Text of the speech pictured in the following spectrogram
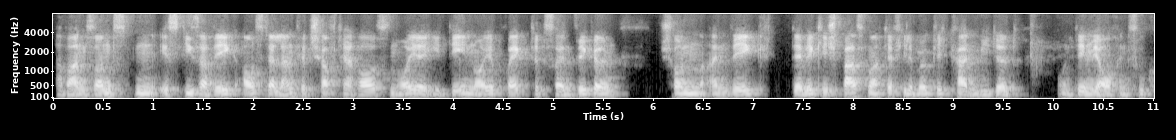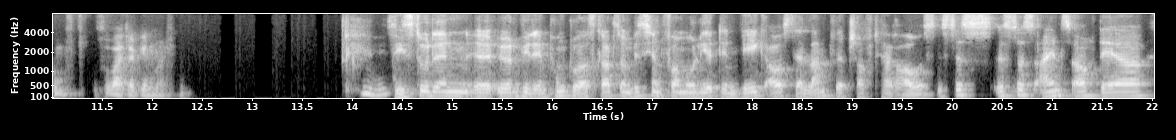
Aber ansonsten ist dieser Weg aus der Landwirtschaft heraus, neue Ideen, neue Projekte zu entwickeln, schon ein Weg, der wirklich Spaß macht, der viele Möglichkeiten bietet und den wir auch in Zukunft so weitergehen möchten. Mhm. Siehst du denn äh, irgendwie den Punkt, du hast gerade so ein bisschen formuliert, den Weg aus der Landwirtschaft heraus. Ist das, ist das eins auch der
